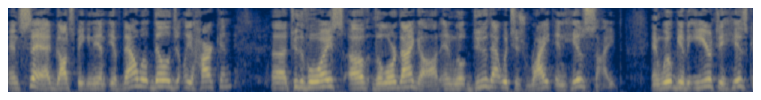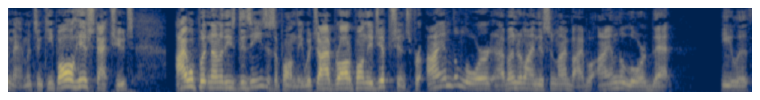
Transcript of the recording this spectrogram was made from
And said, God speaking to him, if thou wilt diligently hearken uh, to the voice of the Lord thy God, and wilt do that which is right in his sight, and wilt give ear to his commandments, and keep all his statutes, I will put none of these diseases upon thee, which I brought upon the Egyptians. For I am the Lord, and I've underlined this in my Bible, I am the Lord that healeth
